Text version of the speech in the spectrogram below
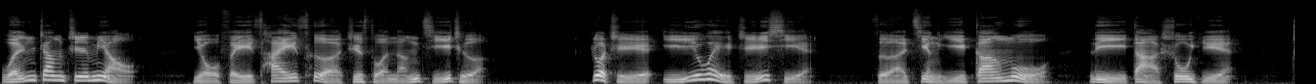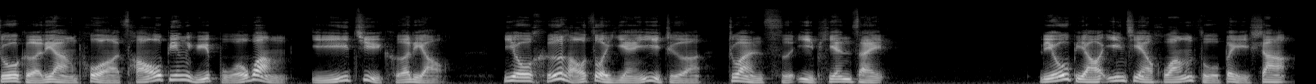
文章之妙，有非猜测之所能及者。若只一味直写，则敬依纲目，立大书曰：“诸葛亮破曹兵于博望，一句可了。”又何劳作演绎者撰此一篇哉？刘表因见皇祖被杀，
